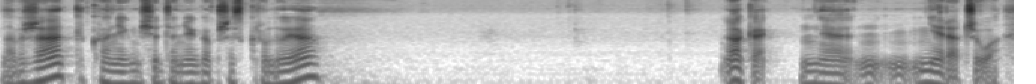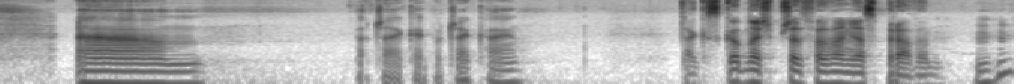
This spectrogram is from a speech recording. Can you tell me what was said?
Dobrze, tylko niech mi się do niego przeskroluje. Okej, nie, n- nie raczyło. Um, poczekaj, poczekaj. Tak, zgodność przetwarzania z prawem. Mhm.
